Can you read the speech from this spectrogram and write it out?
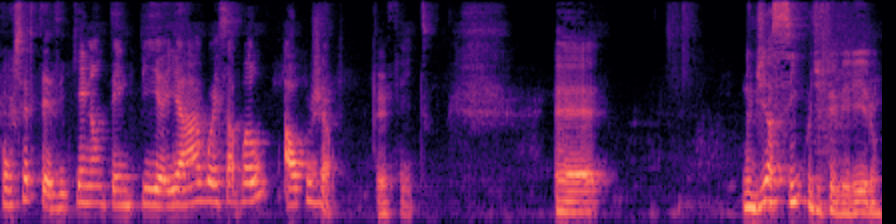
Com certeza. E quem não tem pia e água e sabão, álcool gel. Perfeito. É... No dia 5 de fevereiro,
